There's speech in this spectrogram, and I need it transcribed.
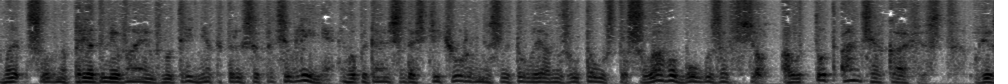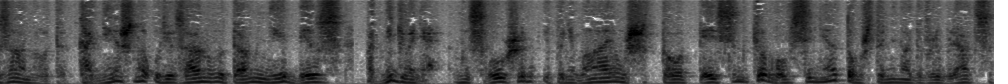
мы словно преодолеваем внутри некоторые сопротивления. Мы пытаемся достичь уровня святого Иоанна Златоуста. Слава Богу за все. А вот тот антиакафист у Рязанова-то, конечно, у Рязанова там не без подмигивания. Мы слушаем и понимаем, что песенка вовсе не о том, что не надо влюбляться,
